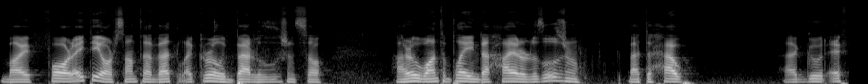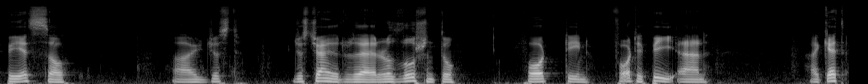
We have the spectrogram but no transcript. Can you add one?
by 480 or something like that like really bad resolution. So I really want to play in the higher resolution but to have a good FPS so I just just changed the resolution to 1440p and I get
